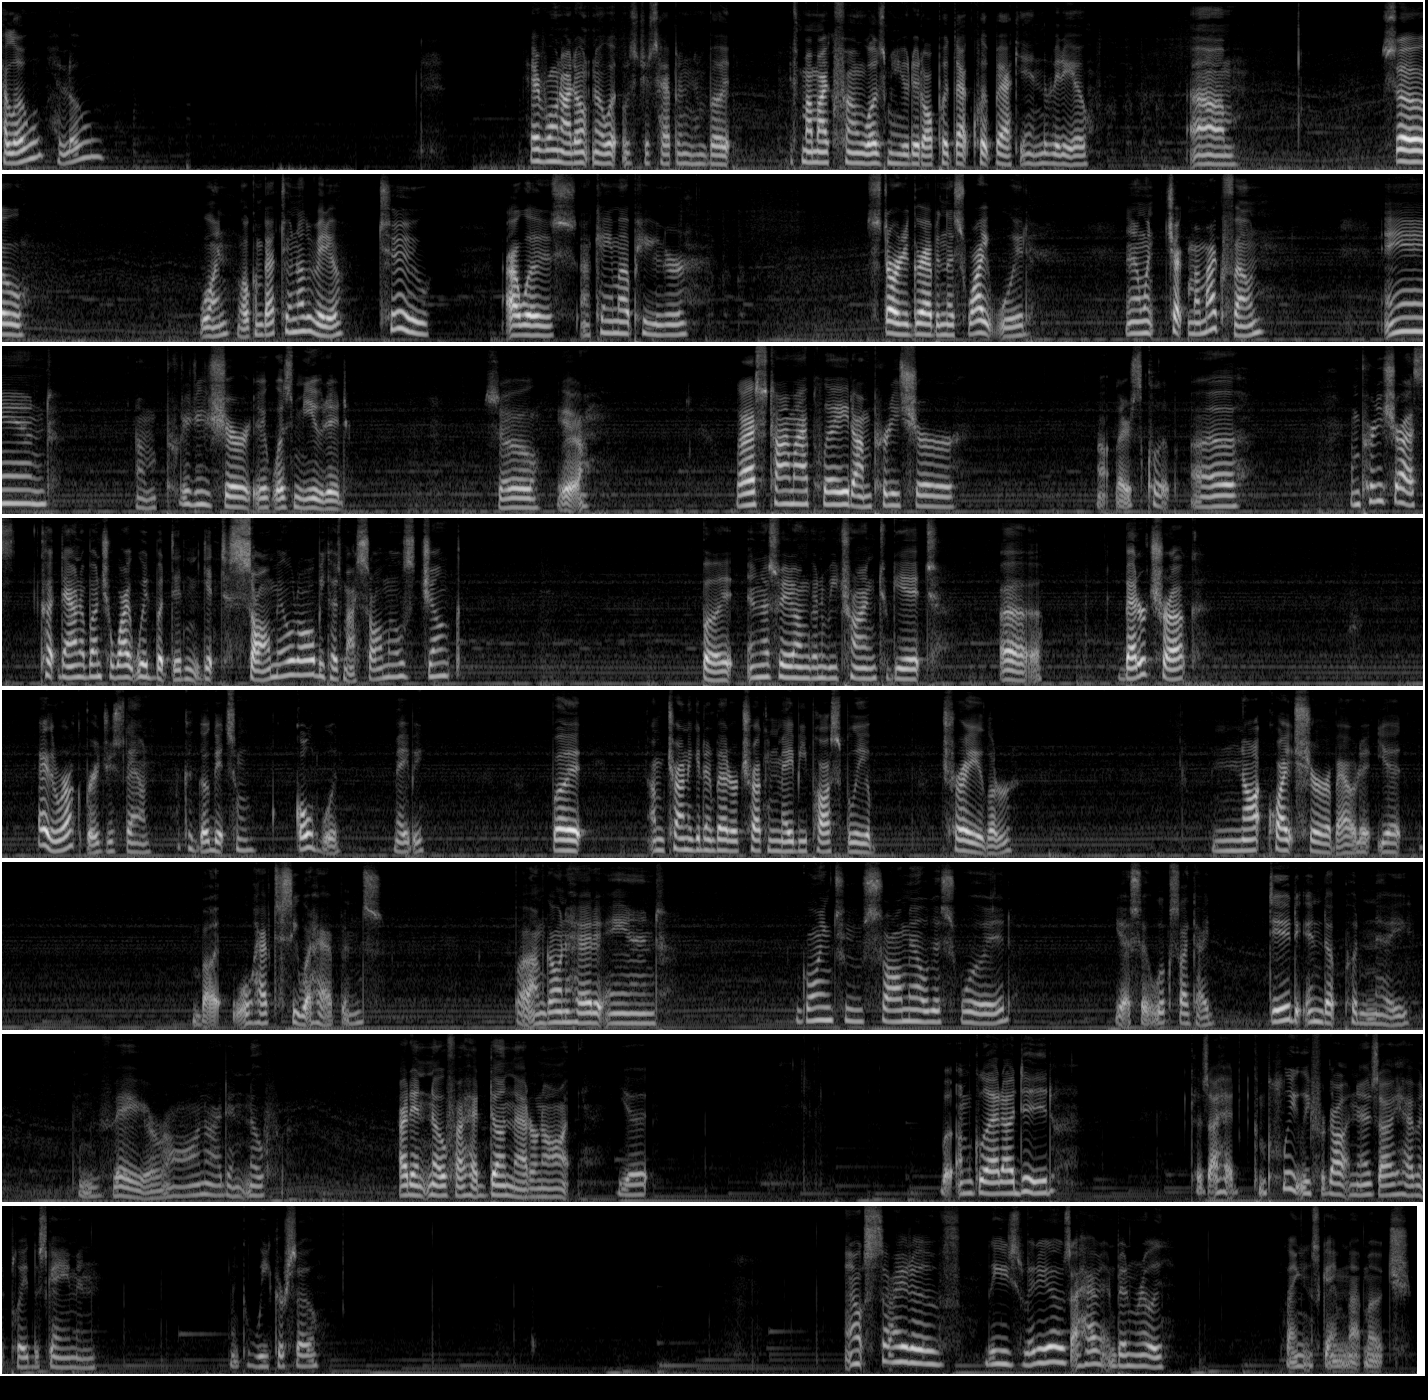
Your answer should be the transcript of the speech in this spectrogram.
Hello? Hello? Hey everyone, I don't know what was just happening, but if my microphone was muted, I'll put that clip back in the video. Um, so, one, welcome back to another video. Two, I was, I came up here, started grabbing this white wood, then I went to check my microphone, and I'm pretty sure it was muted. So, yeah. Last time I played, I'm pretty sure... Oh, there's clip. Uh, I'm pretty sure I cut down a bunch of whitewood, but didn't get to sawmill at all because my sawmill's junk. But in this video, I'm going to be trying to get a better truck. Hey, the rock bridge is down. I could go get some goldwood, maybe. But I'm trying to get a better truck and maybe possibly a trailer. Not quite sure about it yet. But we'll have to see what happens. But I'm going ahead and going to sawmill this wood. Yes, it looks like I did end up putting a conveyor on. I didn't know if I didn't know if I had done that or not yet. But I'm glad I did. Because I had completely forgotten as I haven't played this game in like a week or so. Outside of these videos, I haven't been really playing this game that much.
